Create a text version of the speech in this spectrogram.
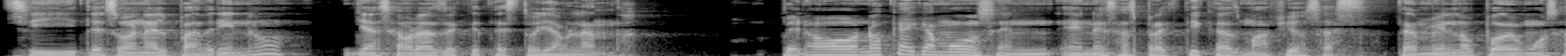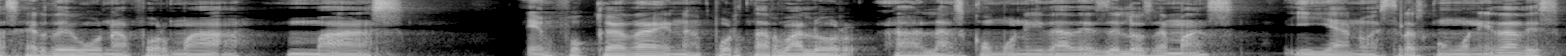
Si te suena el padrino, ya sabrás de qué te estoy hablando. Pero no caigamos en, esas prácticas mafiosas. También lo podemos hacer de una forma más enfocada en aportar valor a las comunidades de los demás y a nuestras comunidades,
